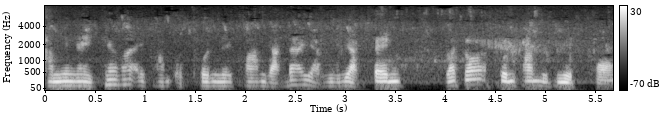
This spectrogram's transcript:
ทำยังไงแค่ว่าไอ้ความอดทนในความอยากได้อยากมีอยากเป็น แล้วก็ทนความหงุดหงิดของ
